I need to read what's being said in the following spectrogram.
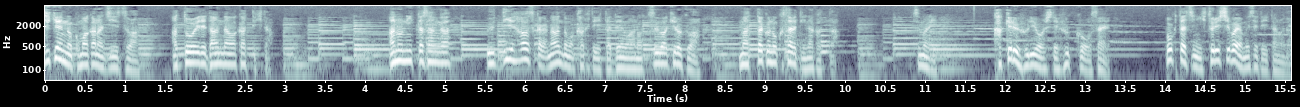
事件の細かな事実は後追いでだんだん分かってきた。あの新田さんがウッディハウスから何度もかけていた電話の通話記録は全く残されていなかった。つまりかけるふりをしてフックを押さえ僕たちに一人芝居を見せていたのだ。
